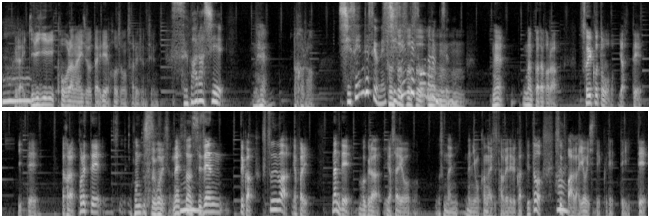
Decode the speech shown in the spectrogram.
ぐらいギリギリ凍らない状態で保存されるんですよね。素晴らしい。ねだから自然ですよね。自然でそうなるんですよね。ねなんかだからそういうことをやっていてだからこれって本当すごいですよね、うん。その自然っていうか普通はやっぱりなんで僕ら野菜をそんなに何も考えず食べれるかっていうとスーパーが用意してくれていて、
